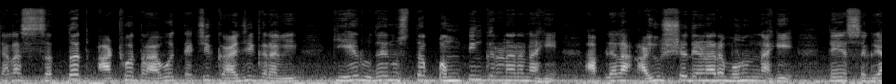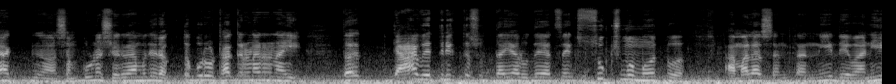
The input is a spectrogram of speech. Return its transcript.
त्याला सतत आठवत राहावं त्याची काळजी करावी. की हे हृदय नुसतं पंपिंग करणारं नाही आपल्याला आयुष्य देणारं म्हणून नाही ते सगळ्या संपूर्ण शरीरामध्ये रक्तपुरवठा करणारं नाही तर त्या व्यतिरिक्त सुद्धा या हृदयाचं एक सूक्ष्म महत्त्व आम्हाला संतांनी देवानी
